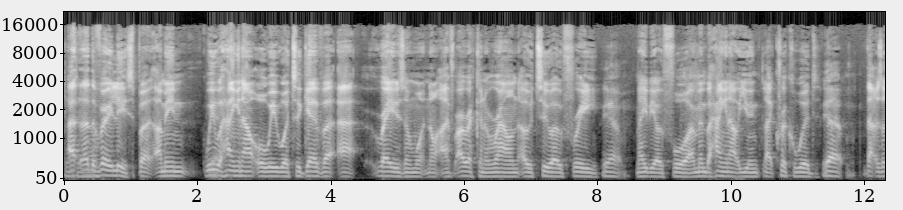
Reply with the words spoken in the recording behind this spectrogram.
at, at the very least. But I mean, we were hanging out or we were together at raves and whatnot. I, I reckon around 02, 03, Yeah. maybe 04. I remember hanging out with you in like Cricklewood. Yeah. That was a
